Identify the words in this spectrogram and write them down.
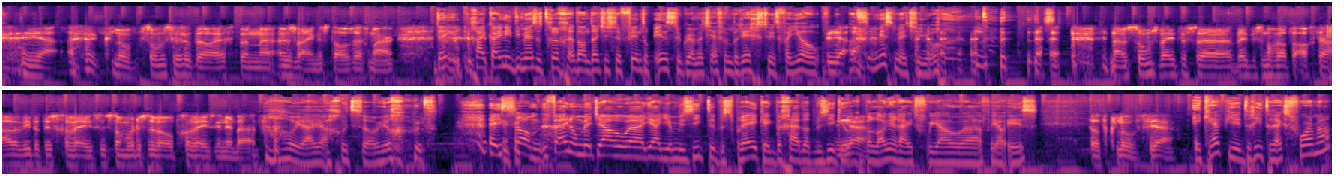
ja, klopt. Soms is het wel echt een, eh, een zwijnenstal, zeg maar. Denk, ga, kan je niet die mensen terug dan dat je ze vindt op Instagram... dat je even een bericht stuurt van... yo, ja. wat is er mis met je, joh? nou, soms weten ze, weten ze nog wel te achterhalen wie dat is geweest. Dus dan worden ze er wel op gewezen, inderdaad. Oh ja, ja, goed zo. Heel goed. Hey Sam, fijn om met jou uh, ja, je muziek te bespreken. Ik begrijp dat muziek heel erg belangrijk voor jou, uh, voor jou is. Dat klopt, ja. Ik heb hier drie tracks voor me.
